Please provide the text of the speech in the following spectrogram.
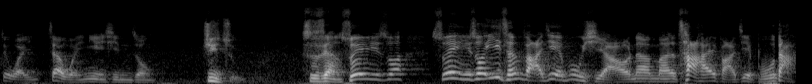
就我在我一念心中具足。是这样，所以说，所以说一层法界不小，那么差海法界不大，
